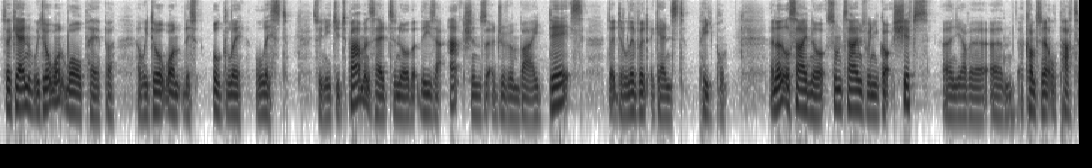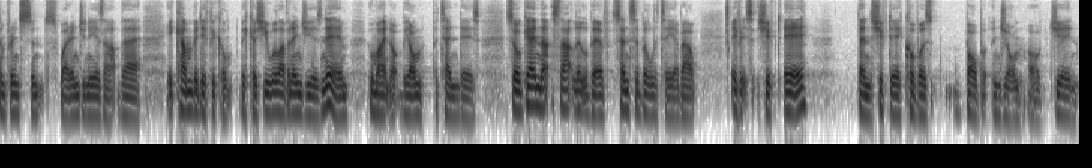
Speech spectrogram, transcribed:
So, again, we don't want wallpaper and we don't want this ugly list. So, you need your department's head to know that these are actions that are driven by dates that are delivered against people. And a little side note sometimes when you've got shifts and you have a, um, a continental pattern, for instance, where engineers aren't there, it can be difficult because you will have an engineer's name who might not be on for 10 days. So, again, that's that little bit of sensibility about if it's shift A, then shift A covers Bob and John or Jane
